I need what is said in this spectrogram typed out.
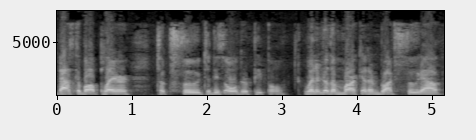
basketball player took food to these older people. Went into the market and brought food out.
